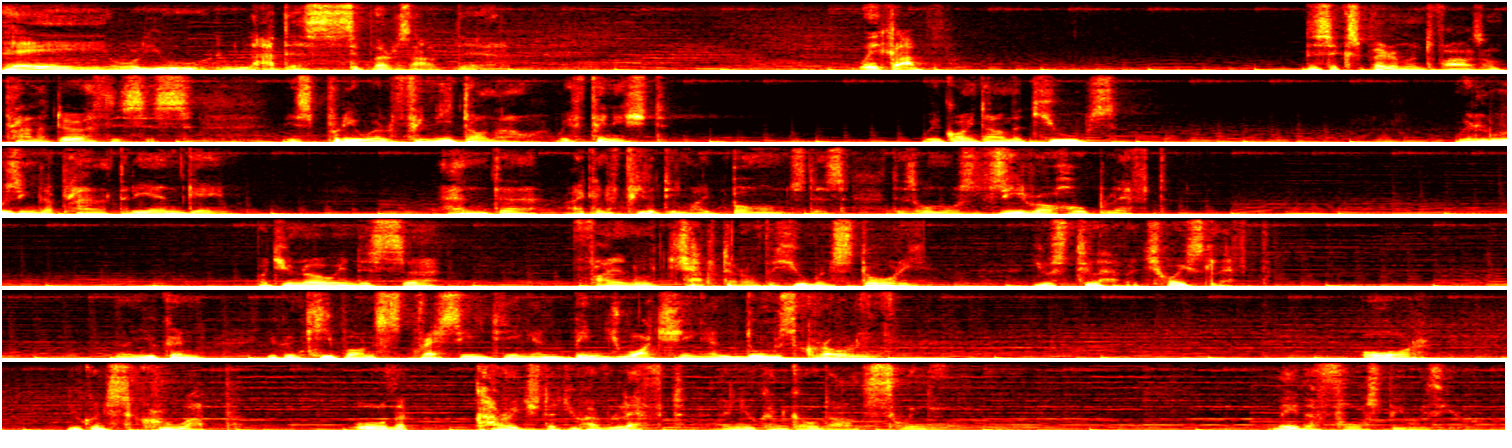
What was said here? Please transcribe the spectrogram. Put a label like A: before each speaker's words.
A: Hey, all you latte sippers out there. Wake up! This experiment of ours on planet Earth is, is, is pretty well finito now. We're finished. We're going down the tubes. We're losing the planetary endgame. And uh, I can feel it in my bones. There's, there's almost zero hope left. But you know, in this uh, final chapter of the human story, you still have a choice left. You, can you can keep on stress eating and binge watching and doom scrolling. Or you can screw up all the courage that you have left and you can go down swinging. May the force be with you.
